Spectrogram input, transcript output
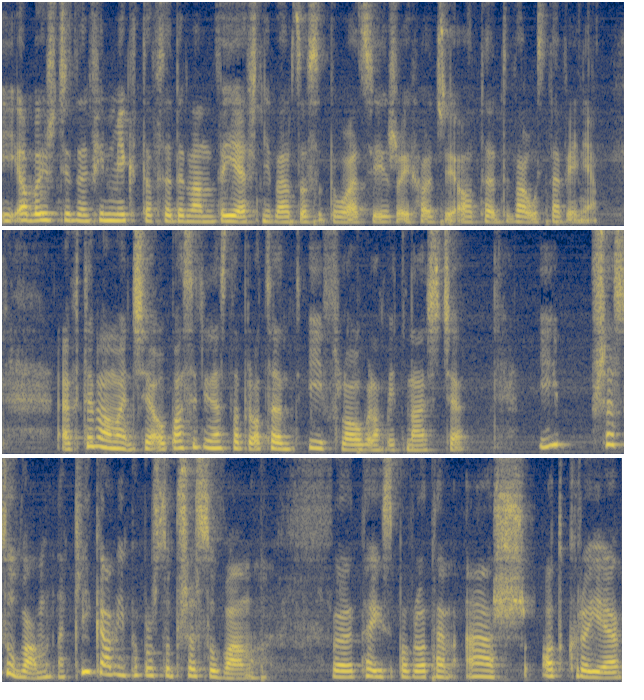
I obejrzyjcie ten filmik, to wtedy Wam wyjaśnię bardzo sytuację, jeżeli chodzi o te dwa ustawienia. W tym momencie opacity na 100% i flow na 15% i przesuwam, klikam i po prostu przesuwam w tej z powrotem, aż odkryję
